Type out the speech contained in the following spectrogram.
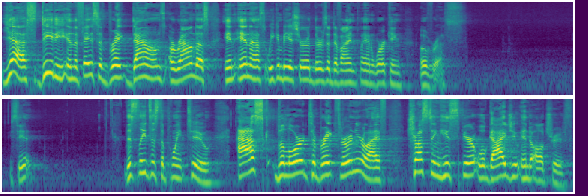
yes, Dee in the face of breakdowns around us and in us, we can be assured there's a divine plan working over us. You see it? This leads us to point two. Ask the Lord to break through in your life trusting his spirit will guide you into all truth.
